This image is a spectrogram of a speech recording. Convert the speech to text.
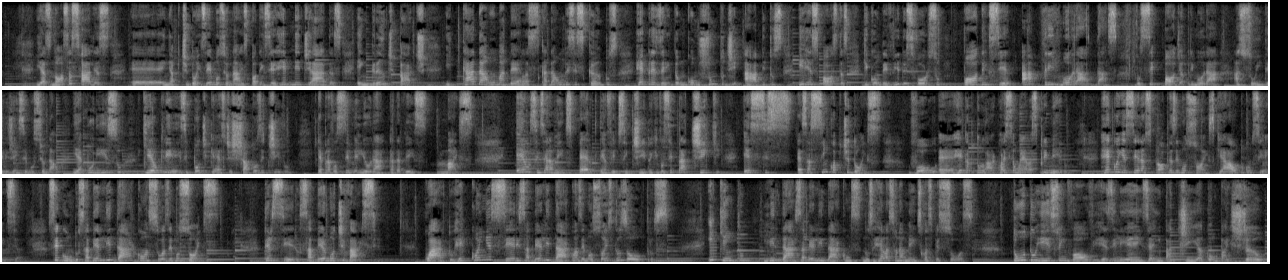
E as nossas falhas é, em aptidões emocionais podem ser remediadas em grande parte e cada uma delas, cada um desses campos representa um conjunto de hábitos e respostas que com o devido esforço podem ser aprimoradas. Você pode aprimorar a sua inteligência emocional e é por isso que eu criei esse podcast Chá Positivo que é para você melhorar cada vez mais. Eu, sinceramente, espero que tenha feito sentido e que você pratique esses, essas cinco aptidões. Vou é, recapitular quais são elas. Primeiro, reconhecer as próprias emoções, que é a autoconsciência. Segundo, saber lidar com as suas emoções. Terceiro, saber motivar-se. Quarto, reconhecer e saber lidar com as emoções dos outros. E quinto, lidar, saber lidar com nos relacionamentos com as pessoas. Tudo isso envolve resiliência, empatia, compaixão,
